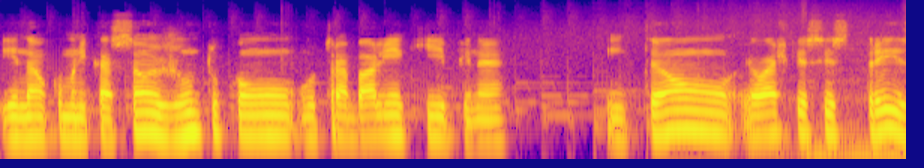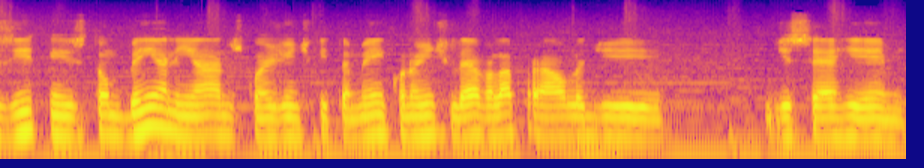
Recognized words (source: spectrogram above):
e na comunicação junto com o trabalho em equipe, né? Então, eu acho que esses três itens estão bem alinhados com a gente aqui também, quando a gente leva lá para a aula de, de CRM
